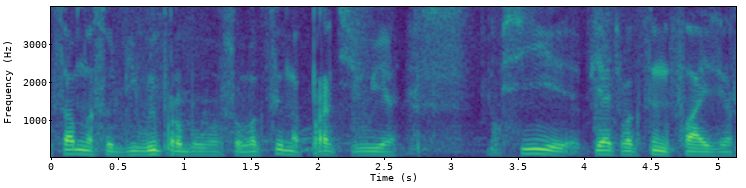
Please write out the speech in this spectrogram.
сам на собі випробував, що вакцина працює. Всі п'ять вакцин Pfizer.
